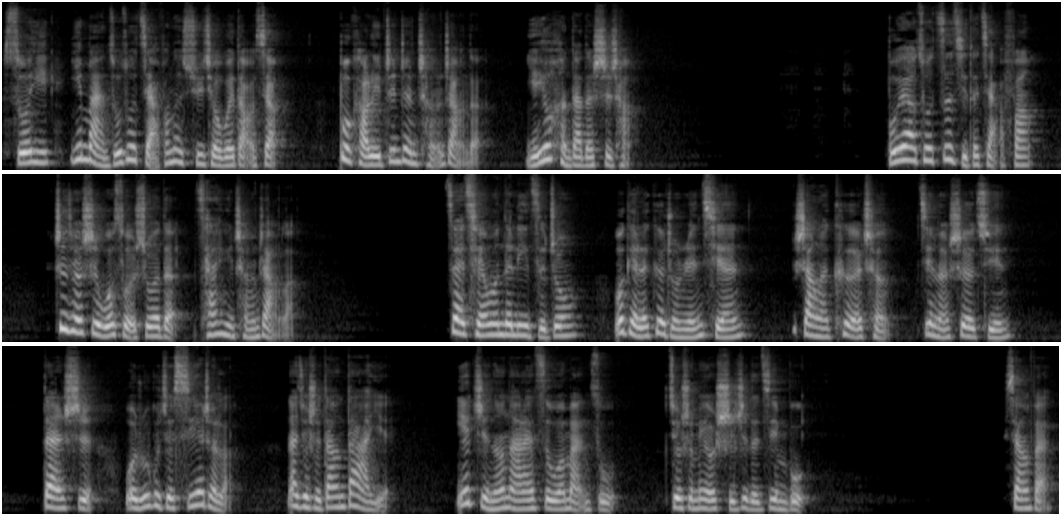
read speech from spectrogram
所以以满足做甲方的需求为导向，不考虑真正成长的也有很大的市场。不要做自己的甲方，这就是我所说的参与成长了。在前文的例子中，我给了各种人钱，上了课程，进了社群。但是我如果就歇着了，那就是当大爷，也只能拿来自我满足，就是没有实质的进步。相反，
